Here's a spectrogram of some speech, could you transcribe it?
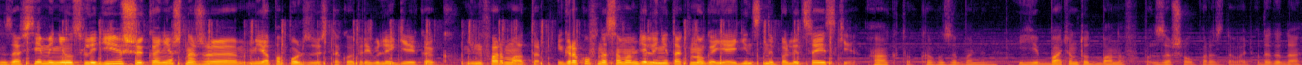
За всеми не уследишь, и, конечно же, я попользуюсь такой привилегией, как информатор. Игроков на самом деле не так много, я единственный полицейский. А, кто? Кого забанили? Ебать, он тут банов зашел пораздавать. Вот это да.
